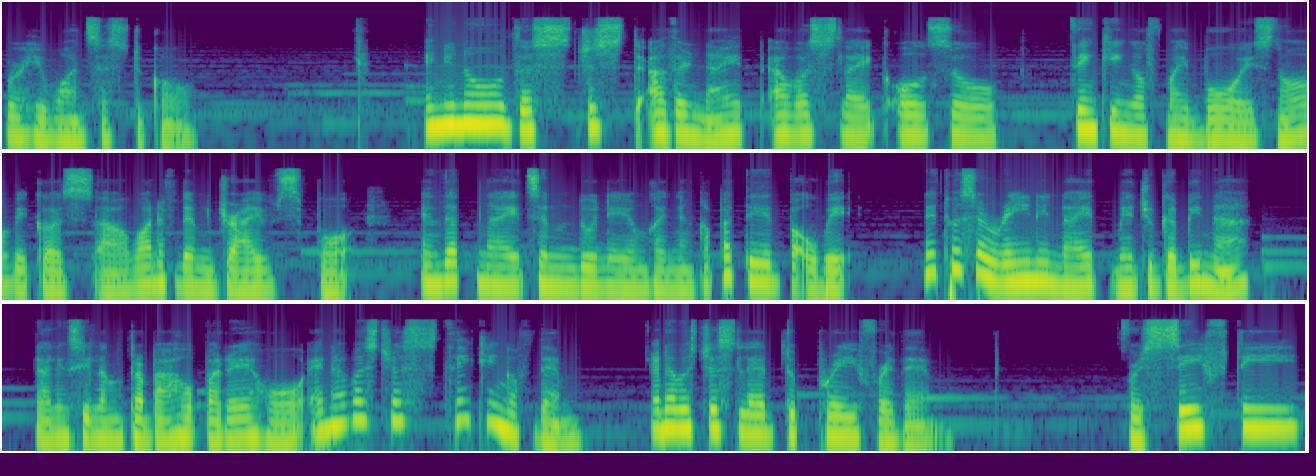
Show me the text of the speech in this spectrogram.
where He wants us to go. And you know, this just the other night, I was like also thinking of my boys, no? Because uh, one of them drives po, And that night, sinundo niya yung kanyang kapatid pauwi. It was a rainy night, medyo gabi na. Galing silang trabaho pareho and I was just thinking of them. And I was just led to pray for them. For safety,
